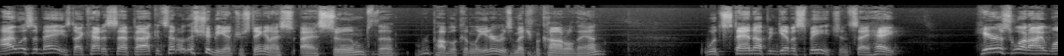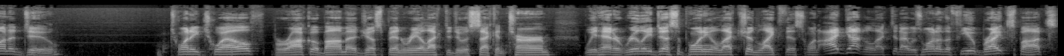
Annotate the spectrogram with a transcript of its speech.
I was amazed. I kind of sat back and said, oh, this should be interesting. And I, I assumed the Republican leader, who was Mitch McConnell then, would stand up and give a speech and say, hey, here's what I want to do. 2012, Barack Obama had just been reelected to a second term. We'd had a really disappointing election like this one. I'd gotten elected. I was one of the few bright spots,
